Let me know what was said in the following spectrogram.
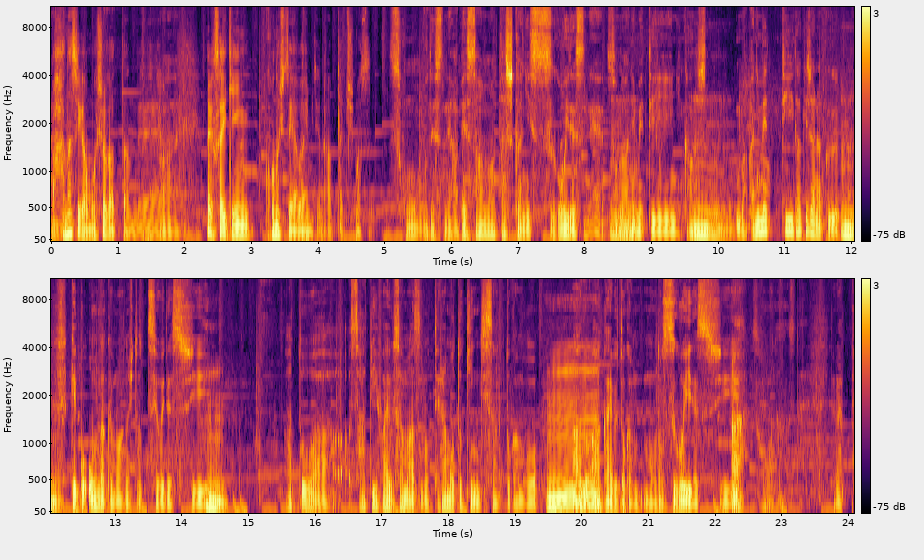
話が面白かったんで、なんか最近この人やばいみたいなあったりします？そうですね。安倍さんは確かにすごいですね。そのアニメティに関して、うん、まあ、アニメティだけじゃなく、うん、結構音楽もあの人強いですし、うん、あとは35サマーズの寺本金次さんとかもあのアーカイブとかものすごいですし。あそうなんですね。でもやっぱ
